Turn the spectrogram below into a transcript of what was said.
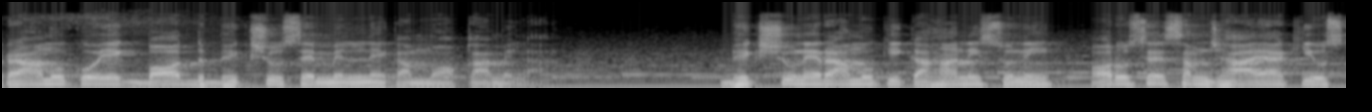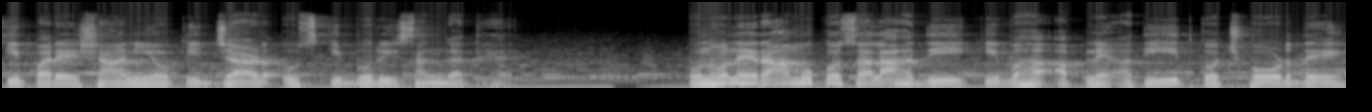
रामू को एक बौद्ध भिक्षु से मिलने का मौका मिला। भिक्षु ने रामू की कहानी सुनी और उसे समझाया कि उसकी परेशानियों की जड़ उसकी बुरी संगत है। उन्होंने रामू को सलाह दी कि वह अपने अतीत को छोड़ दे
